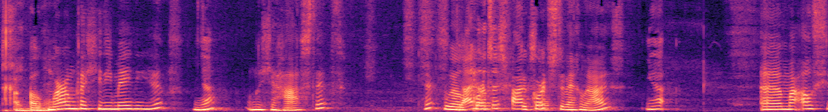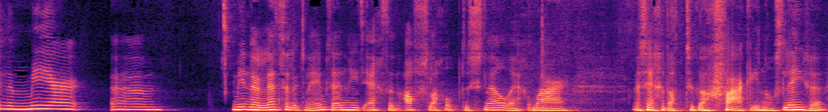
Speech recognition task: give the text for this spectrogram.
Geen Ook idee. maar omdat je die mening hebt? Ja, Omdat je haast hebt? Ja, hoewel Ja, de, dat kort- is vaak de zo. kortste weg naar huis. ja. Eh, maar als je hem meer, ehm, minder letterlijk neemt... en niet echt een afslag op de snelweg... maar we zeggen dat natuurlijk ook vaak in ons leven...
